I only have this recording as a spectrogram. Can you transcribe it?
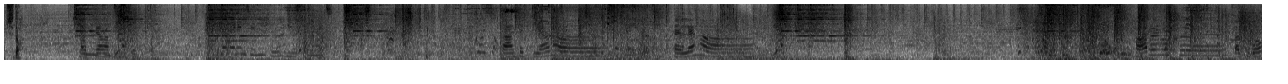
갑시다. 나 디아나 드시죠 구경하는 재미도 이상하지. 나한테 디아나 헬레나. 바르로스 나 죽어.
